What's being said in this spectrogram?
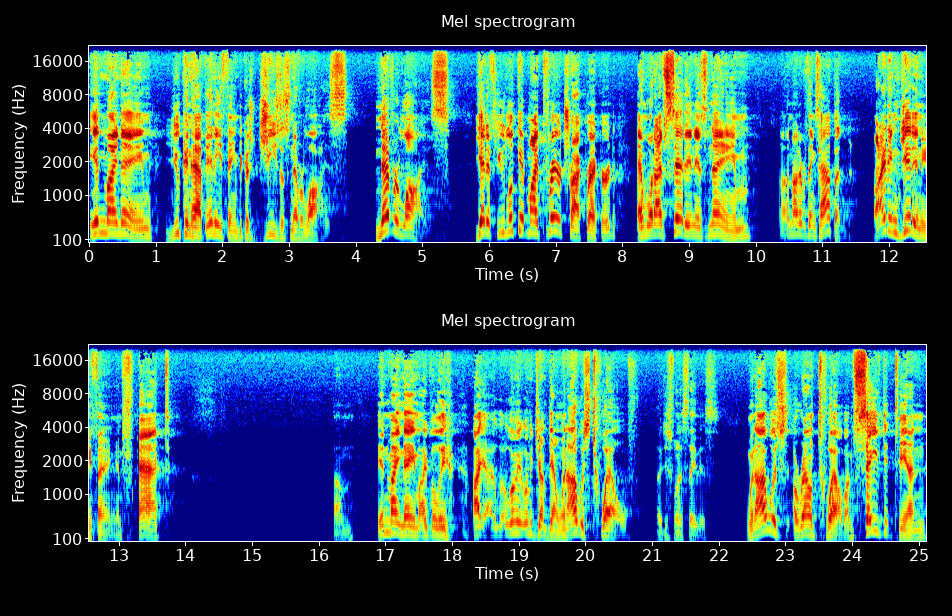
In my name, you can have anything because Jesus never lies. Never lies. Yet, if you look at my prayer track record, and what I've said in his name, uh, not everything's happened. I didn't get anything. In fact, um, in my name, I believe, I, let, me, let me jump down. When I was 12, I just want to say this. When I was around 12, I'm saved at 10.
